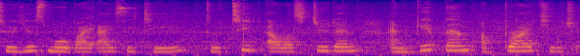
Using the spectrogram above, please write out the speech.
to use mobile ICT to teach our students and give them a bright future.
